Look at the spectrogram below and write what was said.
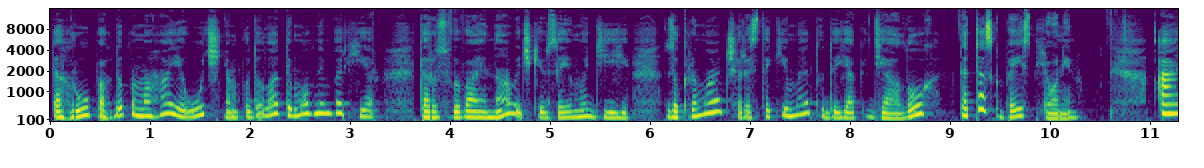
та групах допомагає учням подолати мовний бар'єр та розвиває навички взаємодії, зокрема через такі методи, як діалог та task-based learning. А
